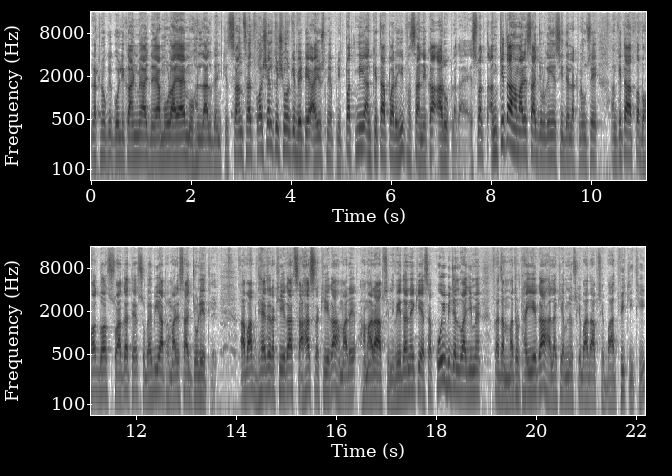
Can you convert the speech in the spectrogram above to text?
लखनऊ के गोलीकांड में आज नया मोड़ आया है। मोहनलालगंज के सांसद कौशल किशोर के बेटे आयुष ने अपनी पत्नी अंकिता पर ही फंसाने का आरोप लगाया इस वक्त अंकिता हमारे साथ जुड़ गई हैं सीधे लखनऊ से। अंकिता, आपका बहुत बहुत स्वागत है। सुबह भी आप हमारे साथ जुड़े थे। अब आप धैर्य रखिएगा, साहस रखिएगा। हमारे, हमारा आपसे निवेदन है कि ऐसा कोई भी जल्दबाजी में कदम मत उठाइएगा। हालाँकि हमने उसके बाद आपसे बात भी की थी।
